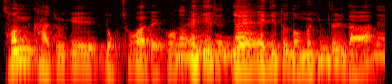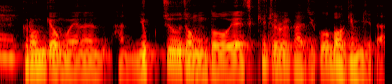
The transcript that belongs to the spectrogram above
전 가족이 녹초가 되고 아기 힘든다. 예, 아기도 너무 힘들다. 네. 그런 경우에는 한 6주 정도의 스케줄을 가지고 먹입니다.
